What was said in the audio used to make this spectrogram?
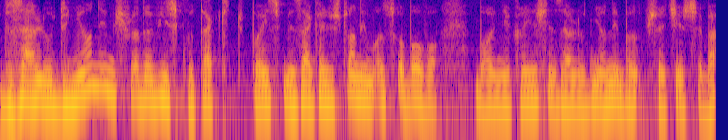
w zaludnionym środowisku, tak powiedzmy zagęszczonym osobowo, bo niekoniecznie zaludniony, bo przecież trzeba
